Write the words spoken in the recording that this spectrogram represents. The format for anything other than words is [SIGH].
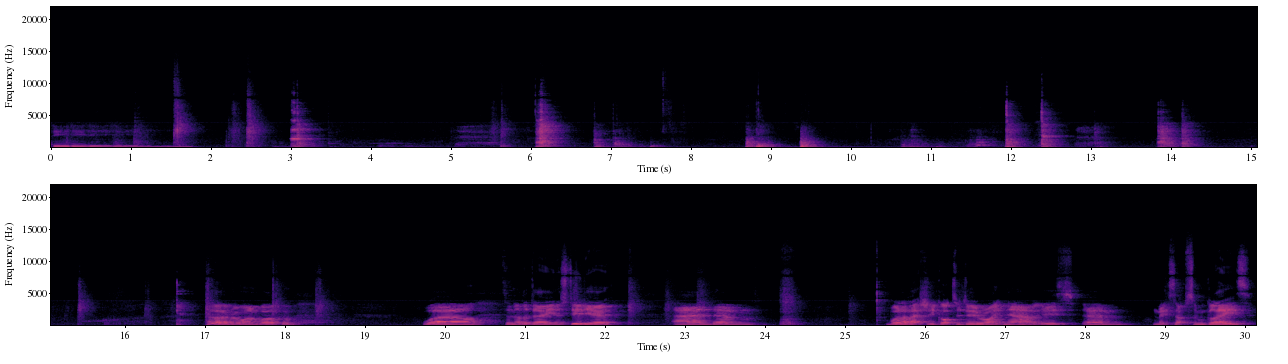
Hello everyone, welcome. Well, it's another day in the studio and um, what I've actually got to do right now is um, mix up some glaze.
